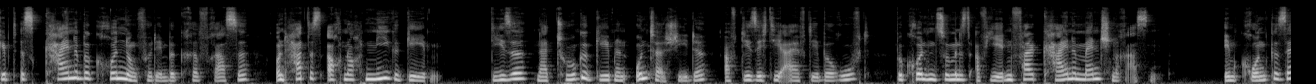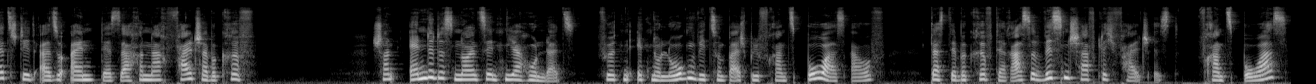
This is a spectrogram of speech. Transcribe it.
gibt es keine Begründung für den Begriff Rasse und hat es auch noch nie gegeben. Diese naturgegebenen Unterschiede, auf die sich die AfD beruft, begründen zumindest auf jeden Fall keine Menschenrassen. Im Grundgesetz steht also ein der Sache nach falscher Begriff. Schon Ende des 19. Jahrhunderts führten Ethnologen wie zum Beispiel Franz Boas auf, dass der Begriff der Rasse wissenschaftlich falsch ist. Franz Boas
